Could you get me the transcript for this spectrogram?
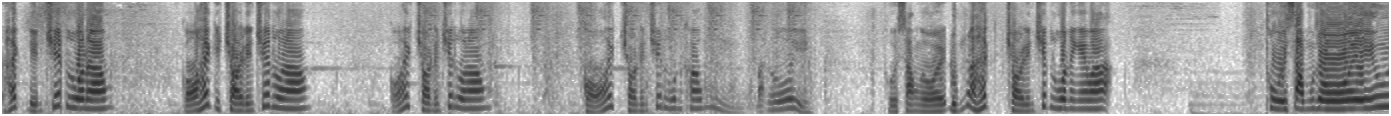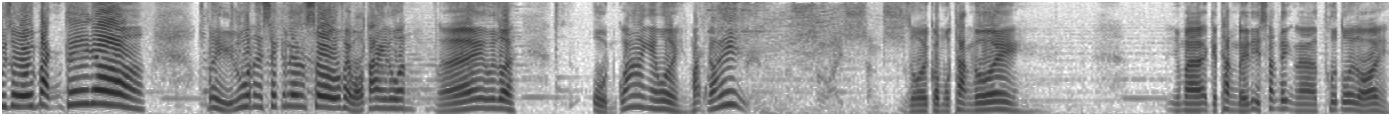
Hack đến chết luôn không? Có hack thì tròi đến chết luôn không? Có hack tròi đến chết luôn không? Có hack tròi đến chết luôn không? Bạn ơi. Thôi xong rồi, Đúng là hack tròi đến chết luôn anh em ạ. Thôi xong rồi, Ui rồi mạnh thế nhá. Đẩy luôn này, Second Lancer phải bó tay luôn. Đấy, ui rồi Ổn quá anh em ơi, Mạnh đấy. Rồi còn một thằng thôi. Nhưng mà cái thằng đấy thì xác định là thua tôi rồi.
